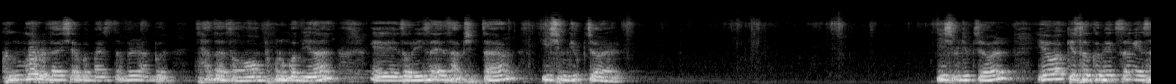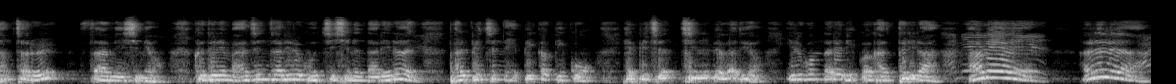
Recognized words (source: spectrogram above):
근거를 다시 한번 말씀을 한번 찾아서 보는 겁니다. 예, 그래서 이사야 30장 26절. 26절 여호와께서 그 백성의 상처를 싸매시며 그들의 맞은 자리를 고치시는 날에는 달빛은 햇빛 같겠고 햇빛은 칠배가 되어 일곱 날의 빛과 같으리라 아멘 할렐루야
